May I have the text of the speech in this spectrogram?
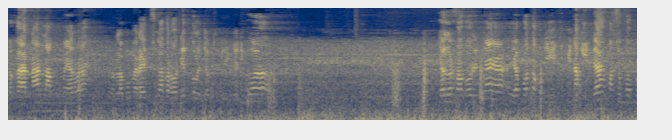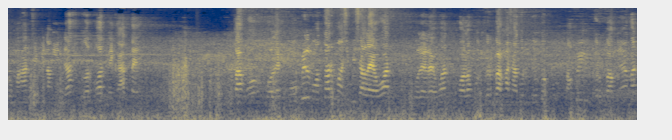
ke kanan lampu merah. Lampu merah itu suka kredit kalau jam segini. Jadi gua jalur favoritnya yang potong di Cipinang Indah masuk ke perumahan Cipinang Indah keluar keluar BKT. Buka kok boleh. Mobil motor masih bisa lewat boleh lewat walaupun gerbangnya satu ditutup tapi gerbangnya kan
